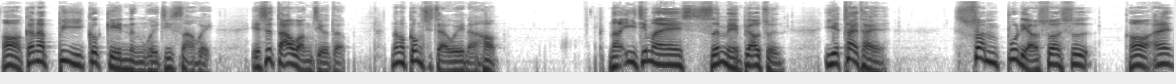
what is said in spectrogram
哦，跟他比个给两回至三回，也是打网球的。那么恭喜在位呢哈。那以前买审美标准，也太太算不了说是哦，哎，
